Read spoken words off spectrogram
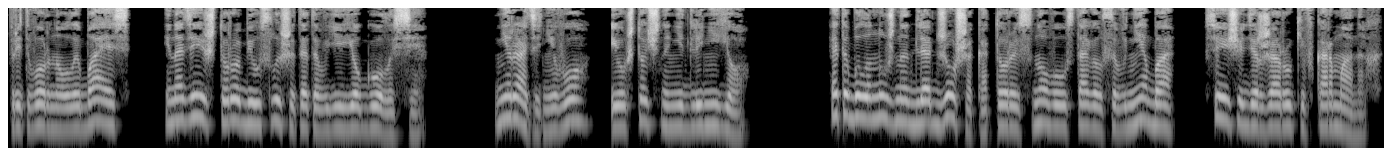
притворно улыбаясь и надеясь, что Робби услышит это в ее голосе. Не ради него и уж точно не для нее. Это было нужно для Джоша, который снова уставился в небо, все еще держа руки в карманах.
